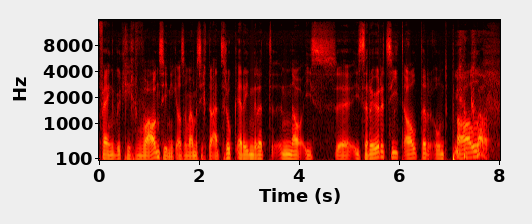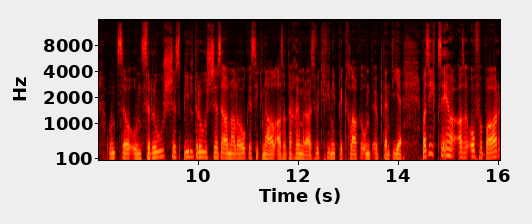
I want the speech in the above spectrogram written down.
fängt wirklich wahnsinnig. Also wenn man sich da auch zurückerinnert noch ins, äh, ins Röhrenzeitalter und Ja, PAL klar. und so und das Rauschen, das Bildrauschen, das analoge Signal, also da können wir uns wirklich nicht beklagen. Und ob dann die, was ich gesehen habe, also offenbar,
